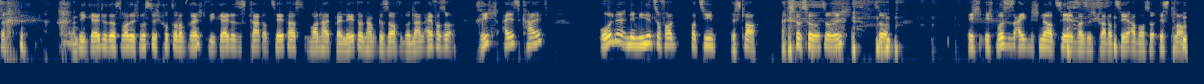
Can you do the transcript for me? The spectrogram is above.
Wie geil du das, warte, ich muss dich kurz unterbrechen, wie geil du das gerade erzählt hast, waren halt bei Lete und haben gesoffen und dann einfach so richtig eiskalt, ohne in die Mine zu ver verziehen, ist klar. Also so, so richtig, so. Ich, ich muss es eigentlich nicht erzählen, was ich gerade erzähle, aber so ist klar.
